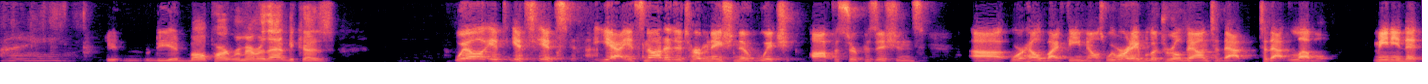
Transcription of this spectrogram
I, Do you, do you ballpark remember that? Because Well, it, it's it's yeah, it's not a determination of which officer positions uh, were held by females. We weren't able to drill down to that to that level, meaning that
